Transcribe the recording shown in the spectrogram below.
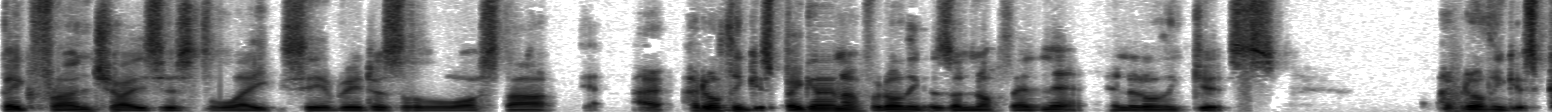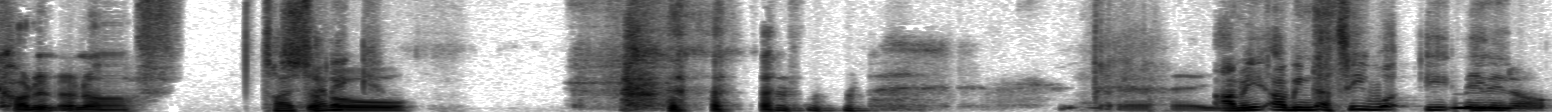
big franchises like say Raiders of the Lost Ark, I, I don't think it's big enough. I don't think there's enough in it, and I don't think it's I don't think it's current enough. Titanic. So, I mean, I mean, I you what. maybe it- not.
